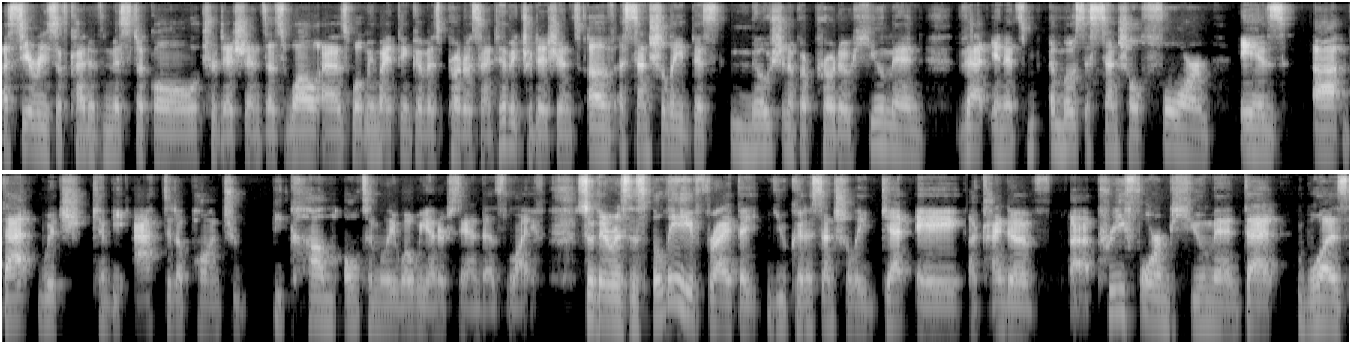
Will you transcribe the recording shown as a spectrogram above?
a series of kind of mystical traditions, as well as what we might think of as proto scientific traditions, of essentially this notion of a proto human that, in its most essential form, is uh, that which can be acted upon to become ultimately what we understand as life. So there was this belief, right, that you could essentially get a, a kind of uh, preformed human that was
